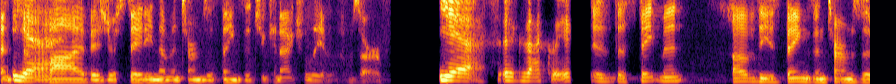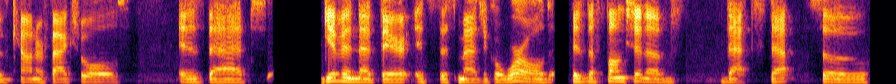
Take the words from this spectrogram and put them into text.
and step yeah. five is you're stating them in terms of things that you can actually observe. Yes, exactly. Is the statement of these things in terms of counterfactuals is that given that there it's this magical world, is the function of that step so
